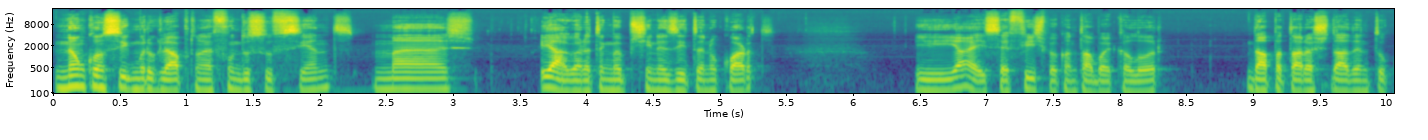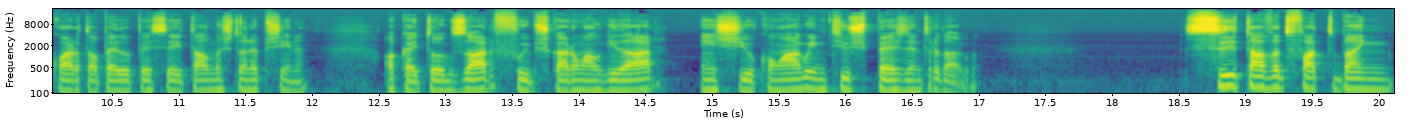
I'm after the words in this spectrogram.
não consigo mergulhar porque não é fundo o suficiente, mas yeah, agora tenho uma piscinazita no quarto. E yeah, isso é fixe para quando está bem calor dá para estar a estudar dentro do quarto ao pé do PC e tal, mas estou na piscina. Ok, estou a gozar, fui buscar um alguidar, enchi-o com água e meti os pés dentro d'água. Se estava de de banho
